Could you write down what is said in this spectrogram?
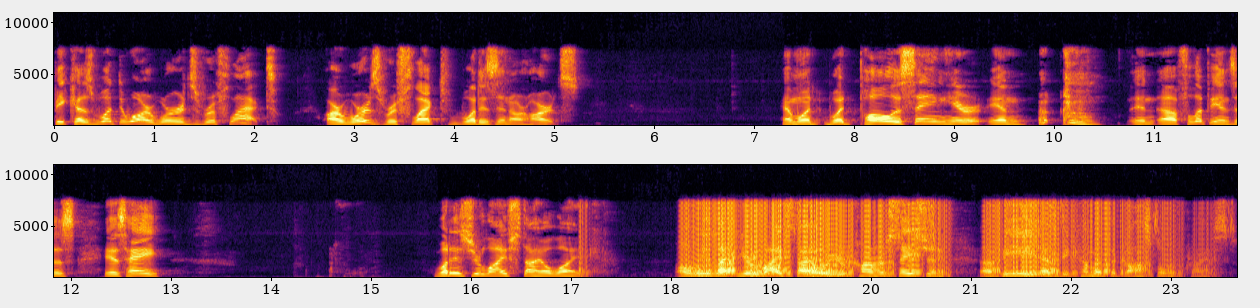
because what do our words reflect? Our words reflect what is in our hearts. And what, what Paul is saying here in in uh, Philippians is, is hey, what is your lifestyle like? Only let your lifestyle or your conversation uh, be as becometh the gospel of Christ.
